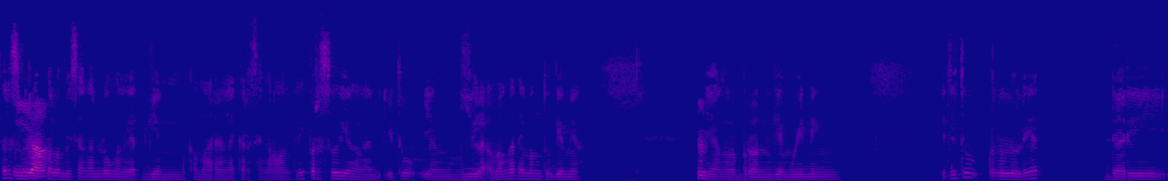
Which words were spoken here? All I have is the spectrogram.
terus Iya. kalau misalkan lu ngeliat game kemarin Lakers yang lawan Clippers tuh yang lagi itu yang gila banget emang tuh game ya Hmm. yang LeBron game winning itu tuh kalau lu lihat dari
